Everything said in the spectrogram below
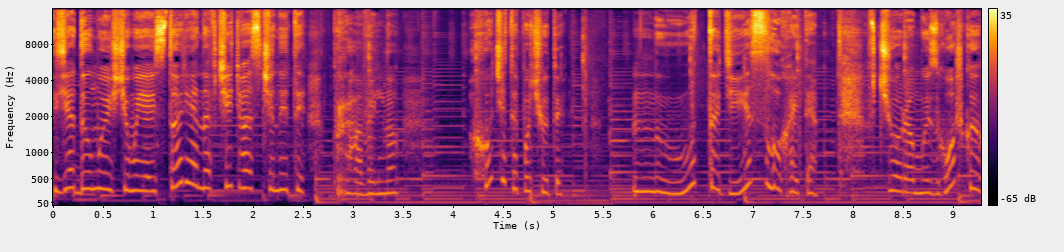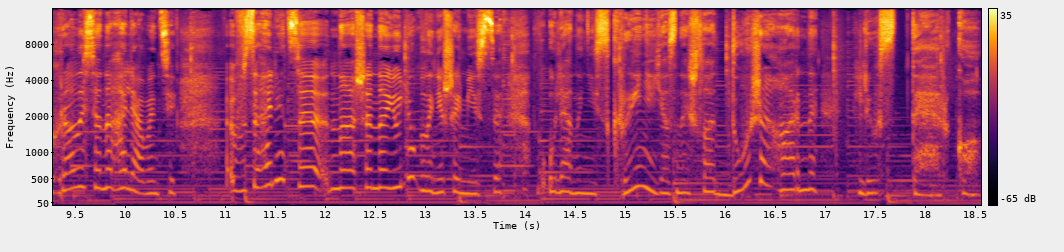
я думаю, що моя історія навчить вас чинити правильно. Хочете почути? Ну, тоді слухайте. Вчора ми з Гошкою гралися на галявинці. Взагалі, це наше найулюбленіше місце. В уляниній скрині я знайшла дуже гарне люстерко.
